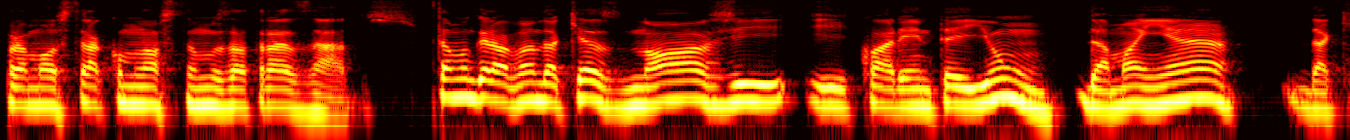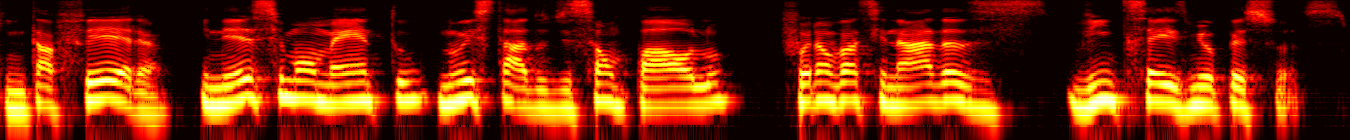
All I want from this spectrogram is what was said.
para mostrar como nós estamos atrasados. Estamos gravando aqui às 9h41 da manhã da quinta-feira e nesse momento, no estado de São Paulo, foram vacinadas 26 mil pessoas.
